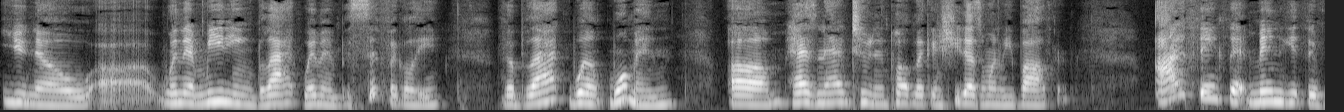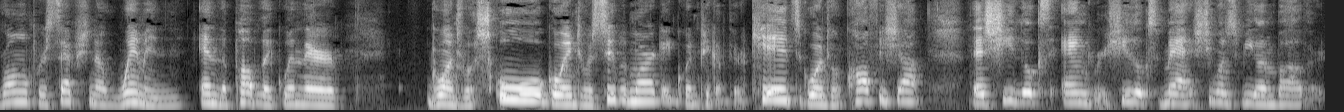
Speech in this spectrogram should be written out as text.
you know uh, when they're meeting black women specifically, the black woman um, has an attitude in public and she doesn't want to be bothered. I think that men get the wrong perception of women in the public when they're going to a school, going to a supermarket, going to pick up their kids, going to a coffee shop, that she looks angry, she looks mad, she wants to be unbothered.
